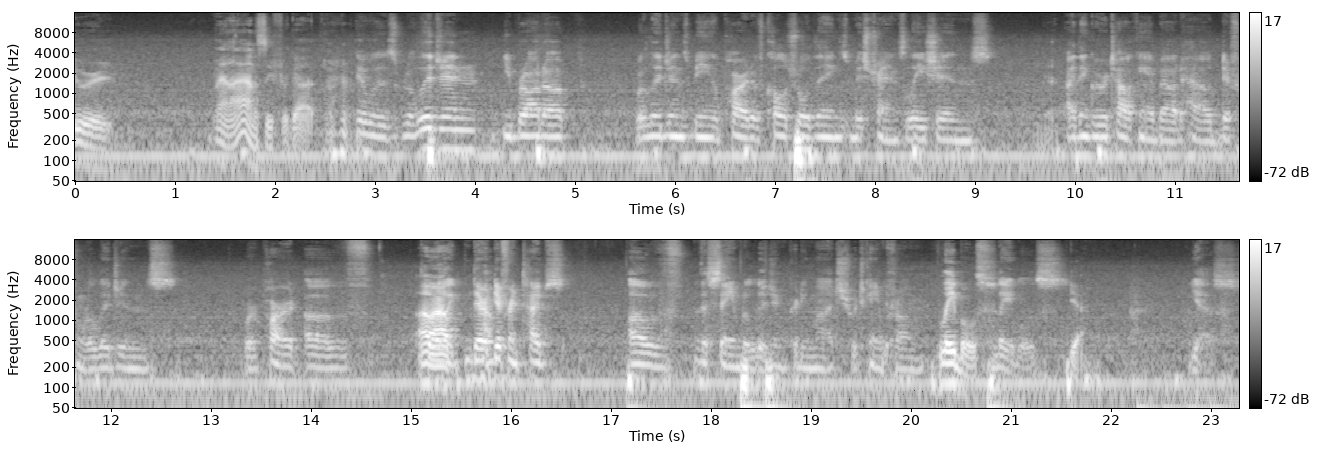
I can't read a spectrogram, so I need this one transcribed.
we were. Man, I honestly forgot. it was religion you brought up religions being a part of cultural things mistranslations Yeah. i think we were talking about how different religions were part of oh, I'll- like there are different types of the same religion pretty much which came from labels. labels Yeah. yes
